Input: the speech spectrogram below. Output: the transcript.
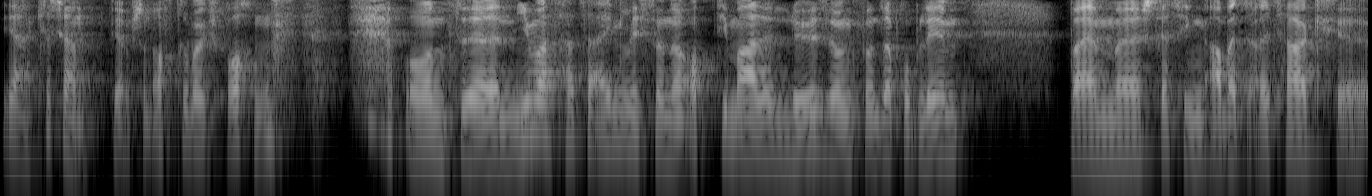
Ja, Christian, wir haben schon oft drüber gesprochen und äh, niemand hatte eigentlich so eine optimale Lösung für unser Problem beim äh, stressigen Arbeitsalltag äh,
